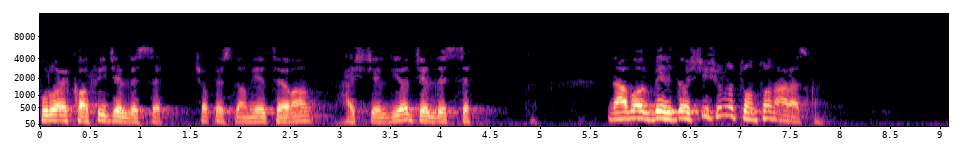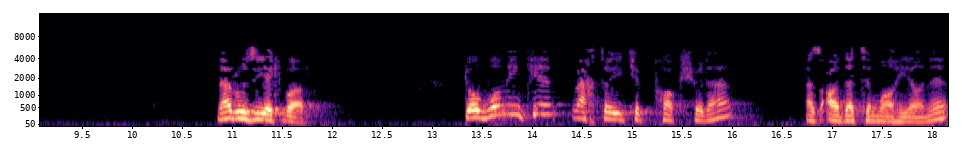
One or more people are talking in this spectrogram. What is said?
فروع کافی جلد سه. چاپ اسلامی تهران هشت جلدی ها جلد سه. نوار بهداشتیشون رو تونتون عوض کن. نه روزی یک بار. دوم اینکه وقتایی که پاک شدن از عادت ماهیانه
